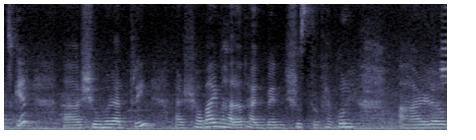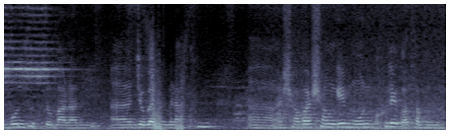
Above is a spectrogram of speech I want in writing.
আজকের শুভরাত্রি। আর সবাই ভালো থাকবেন, সুস্থ থাকুন। আর বন্ধুত্ব বাড়ান। যোগাযোগ রাখুন। সবার সঙ্গে মন খুলে কথা বলুন।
